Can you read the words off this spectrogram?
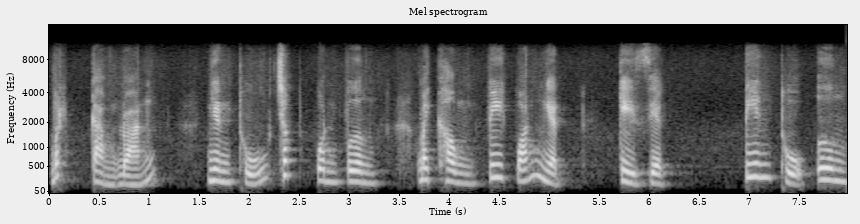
bất cảm đoán, nhân thú chấp quân vương, bạch hồng vi quán nhật, kỳ diệt, tiên thủ ương,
